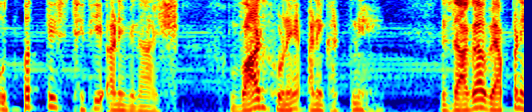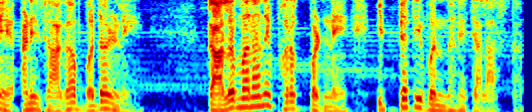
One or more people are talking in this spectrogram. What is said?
उत्पत्ती स्थिती आणि विनाश वाढ होणे आणि घटणे जागा व्यापणे आणि जागा बदलणे कालमानाने फरक पडणे इत्यादी बंधने त्याला असतात.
